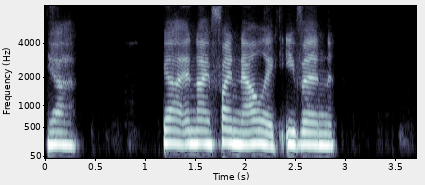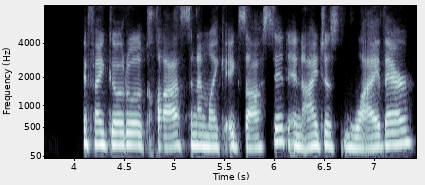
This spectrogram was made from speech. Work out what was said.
Yeah. Yeah. And I find now, like, even if I go to a class and I'm like exhausted and I just lie there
